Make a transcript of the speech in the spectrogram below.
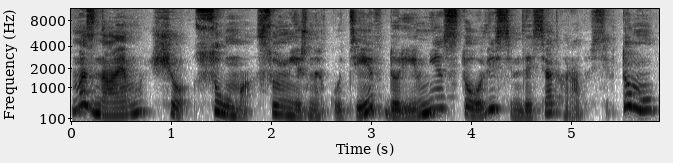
Ми знаємо, що сума суміжних кутів дорівнює 180 градусів. Тому,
